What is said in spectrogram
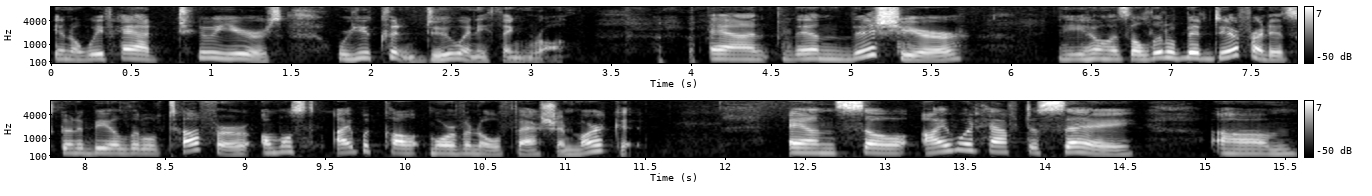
you know, we've had two years where you couldn't do anything wrong, and then this year you know, it's a little bit different. It's going to be a little tougher. Almost, I would call it more of an old fashioned market. And so I would have to say, um,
